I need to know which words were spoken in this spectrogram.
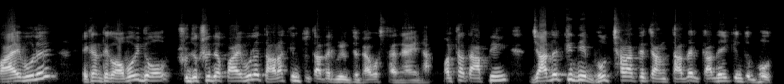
পায় বলে, এখান থেকে অবৈধ সুযোগ সুবিধা পায় বলে তারা কিন্তু তাদের বিরুদ্ধে ব্যবস্থা নেয় না। অর্থাৎ আপনি যাদেরকে দিয়ে ভূত ছাড়াতে চান, তাদের কাঁধেই কিন্তু ভূত।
